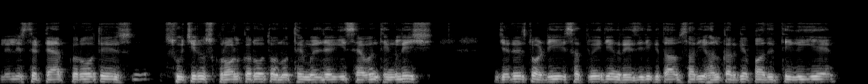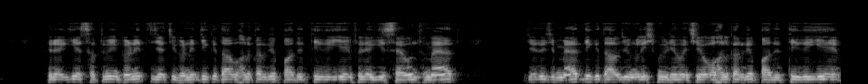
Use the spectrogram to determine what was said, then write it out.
ਪਲੇਲਿਸਟ ਤੇ ਟੈਪ ਕਰੋ ਤੇ ਸੂਚੀ ਨੂੰ ਸਕਰੋਲ ਕਰੋ, ਤੁਹਾਨੂੰ ਉੱਥੇ ਮਿਲ ਜਾਏਗੀ 7th ਇੰਗਲਿਸ਼ ਜਿਹਦੇ ਵਿੱਚ ਤੁਹਾਡੀ 7ਵੀਂ ਦੀ ਅੰਗਰੇਜ਼ੀ ਦੀ ਕਿਤਾਬ ਸਾਰੀ ਹੱਲ ਕਰਕੇ ਪਾ ਦਿੱਤੀ ਗਈ ਹੈ ਫਿਰ ਹੈਗੀ ਹੈ 7ਵੀਂ ਗਣਿਤ, ਜਿਹਦੇ 'ਚ ਗਣਿਤ ਦੀ ਕਿਤਾਬ ਹੱਲ ਕਰਕੇ ਪਾ ਦਿੱਤੀ ਗਈ ਹੈ ਫਿਰ ਹੈਗੀ 7th ਮੈਥ ਜਿਹਦੇ ਵਿੱਚ ਮੈਥ ਦੀ ਕਿਤਾਬ ਜੋ ਇੰਗਲਿਸ਼ ਮੀਡੀਅਮ ਵਿੱਚ ਹੈ ਉਹ ਹੱਲ ਕਰਕੇ ਪਾ ਦਿੱਤੀ ਗਈ ਹੈ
